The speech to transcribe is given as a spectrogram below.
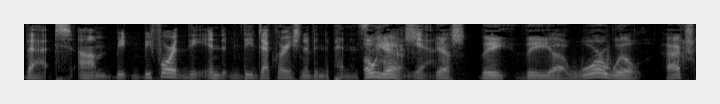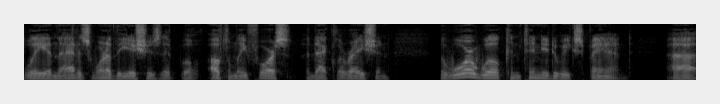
that, um, be, before the in, the Declaration of Independence. Oh, yes. Yeah. Yes. The, the uh, war will actually, and that is one of the issues that will ultimately force a declaration, the war will continue to expand. Uh,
